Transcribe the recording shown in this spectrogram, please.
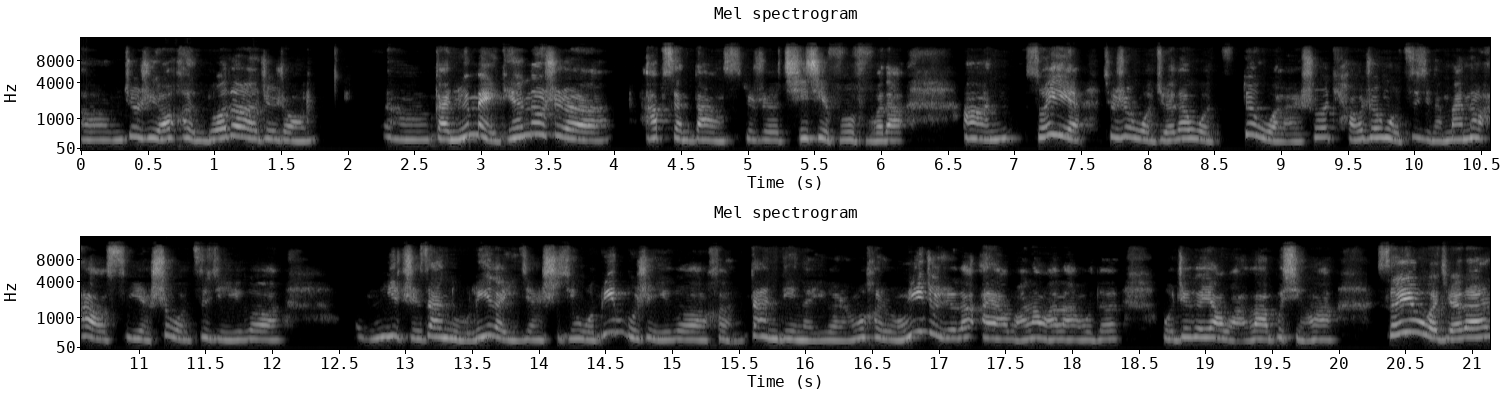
嗯，就是有很多的这种，嗯，感觉每天都是 ups and downs，就是起起伏伏的，啊，所以就是我觉得我对我来说，调整我自己的 mental health 也是我自己一个。一直在努力的一件事情，我并不是一个很淡定的一个人，我很容易就觉得，哎呀，完了完了，我的我这个要完了，不行了。所以我觉得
